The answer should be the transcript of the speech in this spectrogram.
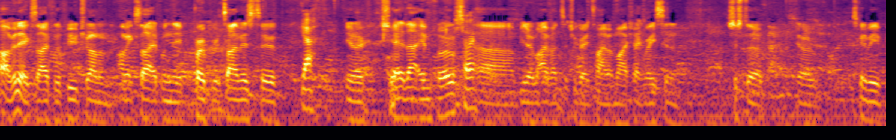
Oh, I'm really excited for the future. I'm, I'm excited when the appropriate time is to, Yeah. You know, share that info. Sure. Um, you know, I've had such a great time at Meyer Shank Racing, and it's just a, you know, it's going to be.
